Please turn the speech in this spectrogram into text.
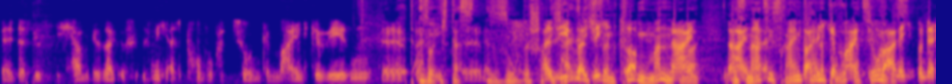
das ist, ich habe gesagt, es ist nicht als Provokation gemeint gewesen. Äh, Also ich das, ähm, also so bescheuert. Also ich halte dich für einen nicht- klugen Mann, nein, aber dass nein, Nazis nein. rein keine nicht gemeint, Provokation war nicht, und der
